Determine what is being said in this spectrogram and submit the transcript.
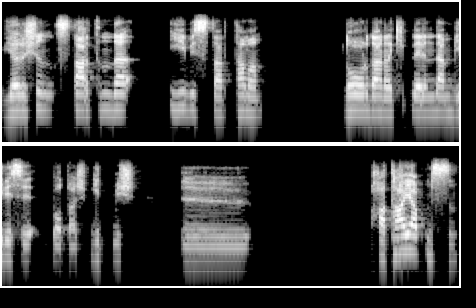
yarışın startında iyi bir start tamam. Doğrudan rakiplerinden birisi Botaş gitmiş. E, hata yapmışsın.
